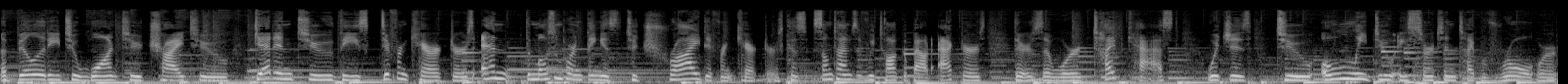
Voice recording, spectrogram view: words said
ability to want to try to get into these different characters. And the most important thing is to try different characters because sometimes if we talk about actors, there's a word typecast, which is to only do a certain type of role or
